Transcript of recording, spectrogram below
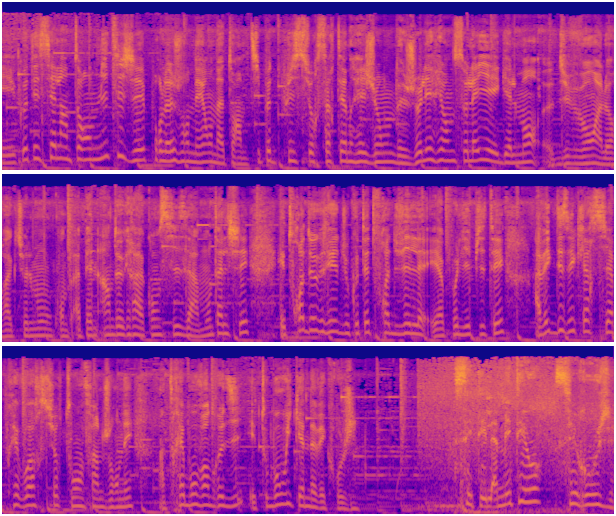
Et côté ciel, un temps mitigé pour la journée. On attend un petit peu de pluie sur certaines régions, de jolis rayons de soleil et également euh, du vent. Alors actuellement, on compte à peine 1 degré à Concise, à Montalché et 3 degrés du côté de Froideville et à Polyépité, avec des éclaircies à prévoir surtout en fin de journée. Un très bon vendredi et tout bon week-end avec Rouge. C'était la météo, c'est Rouge.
